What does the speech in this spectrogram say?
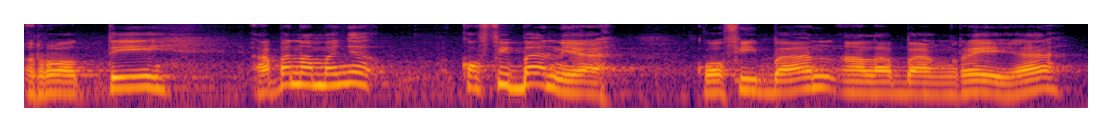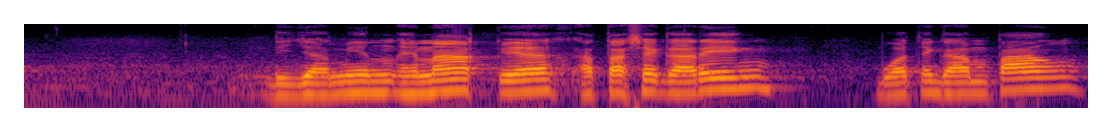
Roti apa namanya? Coffee bun ya. Coffee bun ala Bang Ray ya. Dijamin enak ya, atasnya garing, buatnya gampang.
